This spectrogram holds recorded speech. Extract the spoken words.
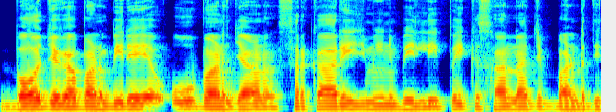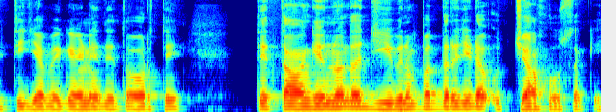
ਬਹੁਤ ਜਗ੍ਹਾ ਬਣ ਵੀ ਰਹੇ ਆ, ਉਹ ਬਣ ਜਾਣ। ਸਰਕਾਰੀ ਜ਼ਮੀਨ ਵਿਹਲੀ ਪਈ ਕਿਸਾਨਾਂ 'ਚ ਵੰਡ ਦਿੱਤੀ ਜਾਵੇ ਗਹਿਣੇ ਦੇ ਤੌਰ ਤੇ ਤੇ ਤਾਂ ਕਿ ਉਹਨਾਂ ਦਾ ਜੀਵਨ ਪੱਧਰ ਜਿਹੜਾ ਉੱਚਾ ਹੋ ਸਕੇ।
